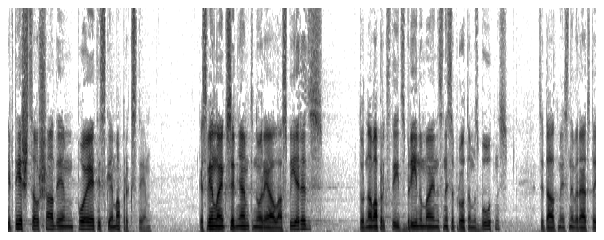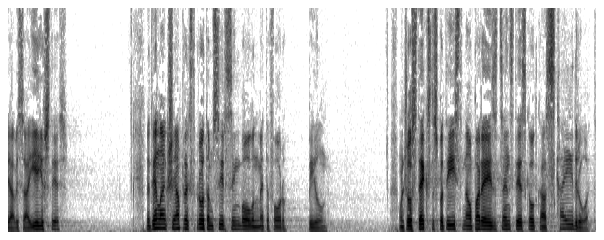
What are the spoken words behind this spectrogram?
ir tieši caur šādiem poētiskiem aprakstiem, kas vienlaikus ir ņemti no reālās pieredzes. Tur nav aprakstīts brīnumainas, nesaprotamas būtnes, citādi mēs nevarētu tajā visā iejusties. Bet vienlaikus šie apraksti, protams, ir simbolu un metaforu pilni. Un šos tekstus pat īsti nav pareizi censties kaut kā skaidrot,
